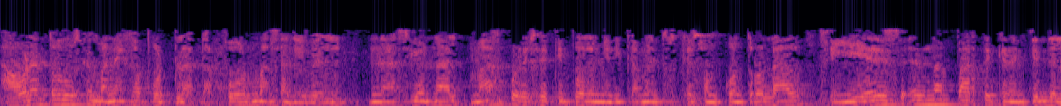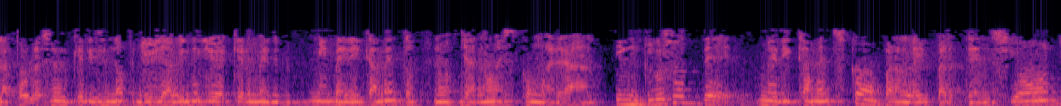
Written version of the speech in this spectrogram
Ahora todo se maneja por plataformas a nivel nacional, más por ese tipo de medicamentos que son controlados. Si es una parte que no entiende la población que dice, no, pues yo ya vine, yo ya quiero mi, mi medicamento. No, ya no es como era. Incluso de medicamentos como para la hipertensión,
